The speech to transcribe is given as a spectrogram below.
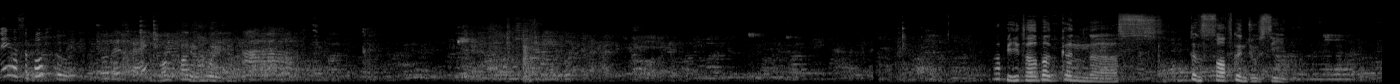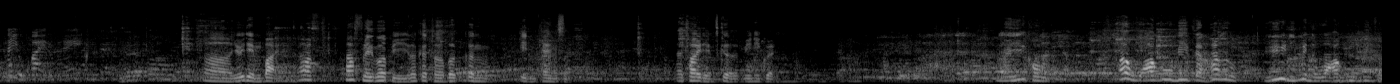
Hey, you're supposed to do this, right? One ah. bite 原味。啊。它比 turbot 更呃更 soft 更 juicy。它有 bite That flavor 比那个 turbot 更 intense。来 try 一点这个 mini grape。每一口它有蛙菇 beef 这样，它是鱼里面的瓦菇 beef，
